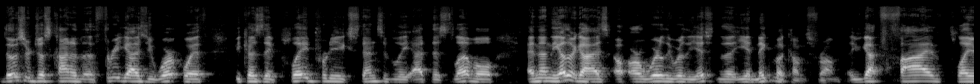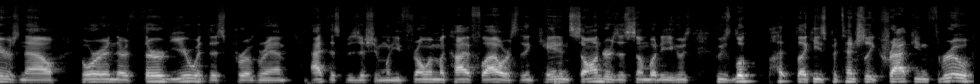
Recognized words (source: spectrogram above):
those are just kind of the three guys you work with because they've played pretty extensively at this level. And then the other guys are, are really the enigma comes from. You've got five players now who are in their third year with this program at this position. When you throw in Mekhi Flowers, I think Kaden Saunders is somebody who's who's looked like he's potentially cracking through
